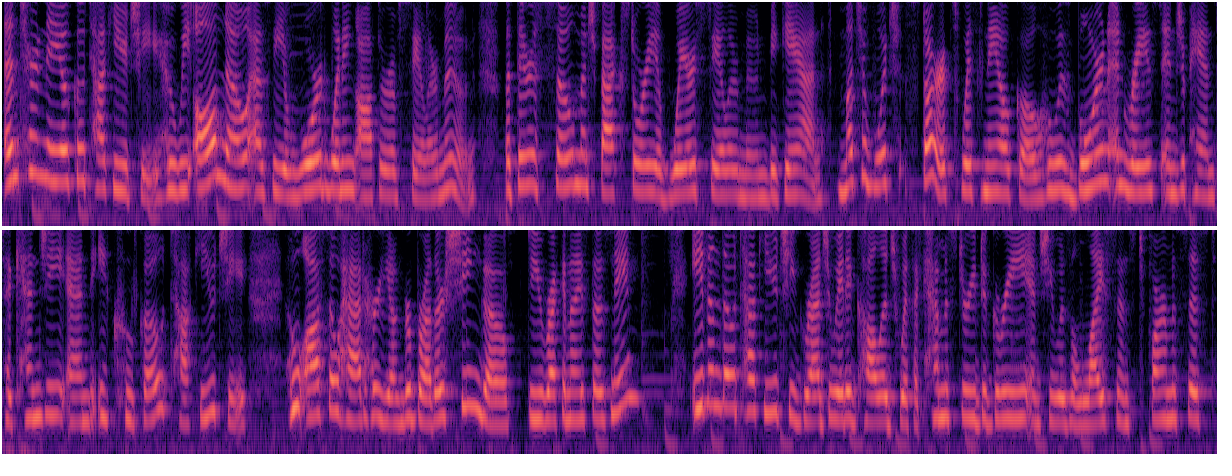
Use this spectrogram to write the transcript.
Enter Naoko Takeuchi, who we all know as the award-winning author of Sailor Moon, but there is so much backstory of where Sailor Moon began, much of which starts with Naoko, who was born and raised in Japan to Kenji and Ikuko Takeuchi, who also had her younger brother Shingo. Do you recognize those names? Even though Takeuchi graduated college with a chemistry degree and she was a licensed pharmacist,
